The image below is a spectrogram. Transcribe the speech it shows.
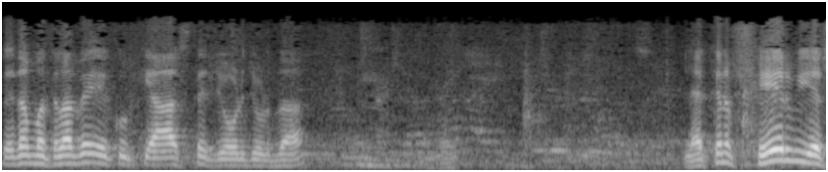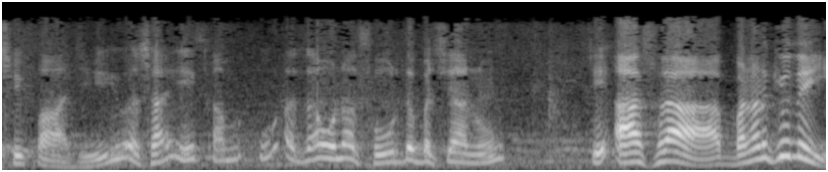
یہ مطلب ہے کوئی قیاس تے جوڑ جڑتا لیکن پھر بھی اسی پا جی اصا یہ کام ادا انہوں سور کے بچوں یہ آسرا بنن کیوں دئی؟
